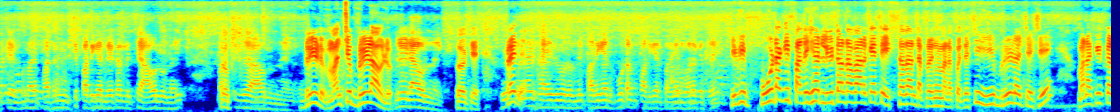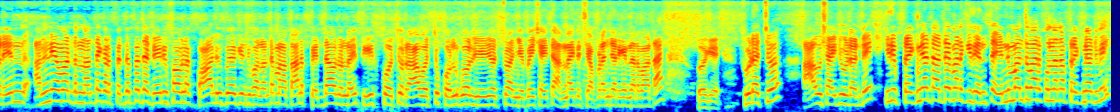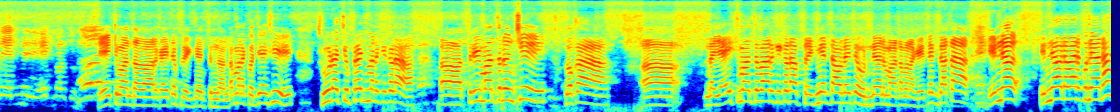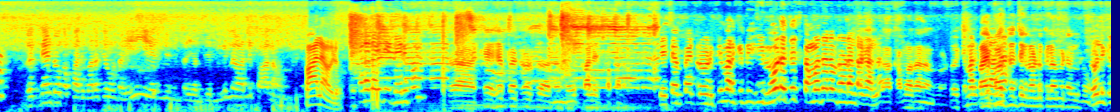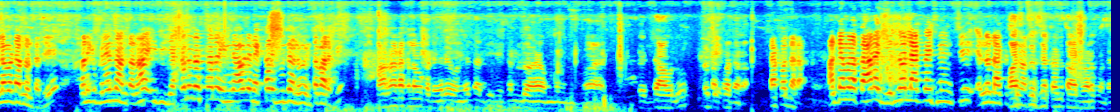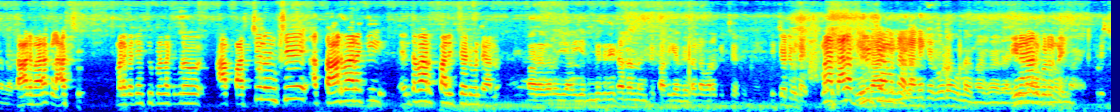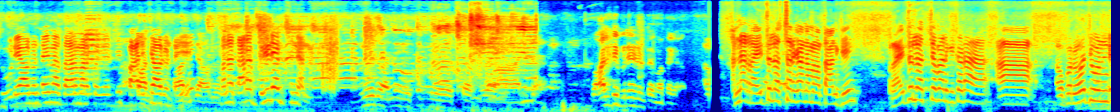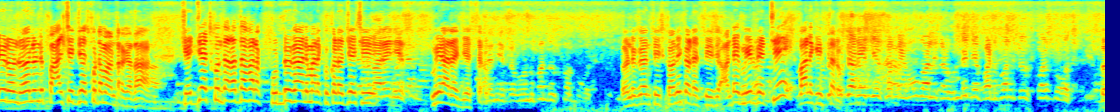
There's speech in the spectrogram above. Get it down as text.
పది నుంచి పదిహేను లీటర్లు ఇచ్చే ఆవులు ఉన్నాయి. మంచి ఆవులు ఉన్నాయి. బ్రీడ్ మంచి బ్రీడ్ ఆవులు? బ్రీడ్ ఆవులు ఉన్నాయి. ఓకే. ఫ్రెండ్ సైజు కూడా ఉంది. పదిహేను పూటకు పదిహేను పదిహేను వరకు ఇస్తాయి. ఇది పూటకి పదిహేడు లీటర్ల వరకు అయితే ఇస్తుందంట ఫ్రెండ్స్ మనకు వచ్చేసి. ఈ బ్రీడ్ వచ్చేసి మనకి ఇక్కడ ఏం అన్ని ఏమంటుందంటే ఇక్కడ పెద్ద పెద్ద డైరీ ఫామ్లకు పాలు ఉపయోగించుకోవాలంటే మన తాను పెద్ద ఆవులు ఉన్నాయి. తీసుకోవచ్చు రావచ్చు కొనుగోలు చేయొచ్చు అని చెప్పేసి అయితే అన్న అయితే చెప్పడం జరిగిందనమాట ఓకే. చూడొచ్చు. ఆవు సైజు చూడండి. ఇది ప్రెగ్నెంట్ అంటే మనకి ఇది ఎంత ఎన్ని మంత్ వరకు ఉందన్న ప్రెగ్నెంట్వి ఎయిట్ మంత్ వరకు అయితే ప్రెగ్నెంట్ ఉందంట. మనకు వచ్చేసి చూడొచ్చు ఫ్రెండ్స్ మనకి ఇక్కడ త్రీ మంత్ నుంచి ఒక ఎయిత్ మంత్ వరకు ఇక్కడ ప్రెగ్నెంట్ ఆవులు అయితే ఉన్నాయన్నమాట మనకైతే. గత ఎన్ని ఎన్ని ఆవుల వరకు ఉన్నాయనా ప్రెగ్నెంట్ ఒక పది వరకే ఉంటాయి. మిగిలినవన్నీ పాలావులు. కాలేజ్ పక్కన. కేశంపేట రోడ్కి మనకి ఇది ఈ రోడ్ వచ్చేసి కమ్మదనం రోడ్ అంటారు కదా కమాదానం రోడ్. బైపాస్ నుంచి రెండు కిలోమీటర్లు. రెండు కిలోమీటర్లు ఉంటుంది. మనకి ఇప్పుడు ఏంటంటారా ఇది ఎక్కడ నుండి వస్తానో ఇన్ని ఆవులు నేను ఎక్కడ చూడాను ఇంతవరకు? కర్ణాటకలో ఒక డైరీ ఉంది అది పెద్ద ఆవులు తక్కువ ధర. తక్కువ ధర. అంటే మన తాన ఎన్నో లాక్టేషన్ నుంచి ఎన్నో ఫస్ట్ సెకండ్ థర్డ్ వరకు ఉంటాయి థర్డ్ వరకు లాస్ట్ మనకు వచ్చేసి ఇప్పుడు ఇప్పుడు ఆ ఫస్ట్ నుంచి ఆ థర్డ్ వరకు ఎంత వరకు పాలు ఇచ్చేటి ఉంటాయి అన్న? మా దగ్గర ఎనిమిది లీటర్ల నుంచి పదిహేను లీటర్ల వరకు ఇచ్చేది ఇచ్చేటి ఉంటాయి. మన తాన బ్రీడ్ చేయమంటారు కూడా ఉన్నాయి. ఈనాడానికి కూడా ఉంటాయి. ఇప్పుడు సూడి ఆవులు ఉంటాయి మన తాన మనకు వచ్చేసి పాలిచ్చే ఆవులు ఉంటాయి. మన తాన బ్రీడ్ చిన్న అన్న? బ్రీడ్ అన్ని క్వాలిటీ బ్రీడ్ ఉంటాయి మా దగ్గర. అన్న రైతులు వస్తారు కదా మన తానికి? రైతులు వస్తే మనకి ఇక్కడ ఆ, ఒక రోజు ఉండి రెండు రోజులు ఉండి పాలు చెక్ చేసుకుంటాం అంటారు కదా. చెక్ చేసుకున్న తర్వాత వాళ్ళకి ఫుడ్ కానీ మనకి ఇక్కడ వచ్చేసి మీరు అరేంజ్ చేస్తారు. రెండు కానీ తీసుకొని ఇక్కడ తీసి అంటే మీరు తెచ్చి వాళ్ళకి ఇస్తారు.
